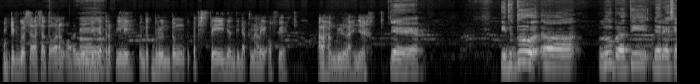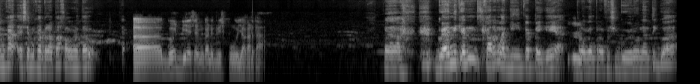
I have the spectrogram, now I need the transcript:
mungkin gue salah satu orang-orang yang juga Oh. terpilih untuk beruntung tetap stay dan tidak kena layoff ya alhamdulillahnya Ya, ya, ya. Itu tuh eh, lu berarti dari SMK SMK berapa kalau mau tahu? eh gue di SMK Negeri 10 Jakarta Nah, gua nih kan sekarang lagi PPG ya, Mm. program profesi guru. Nanti gua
